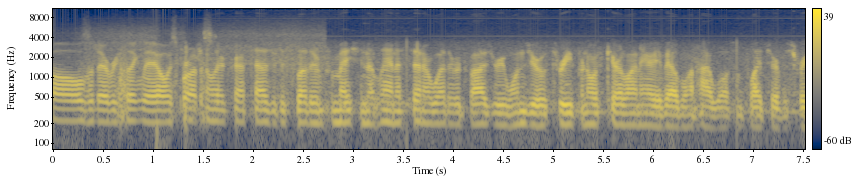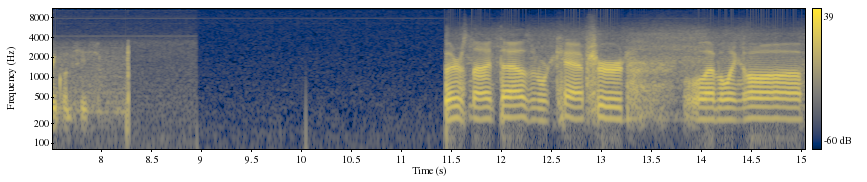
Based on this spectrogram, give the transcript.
falls and everything. They always brought us. Aircraft Hazardous Weather Information Atlanta Center Weather Advisory 103 for North Carolina area available on high Wilson flight service frequencies. There's 9,000. We're captured. Leveling off.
